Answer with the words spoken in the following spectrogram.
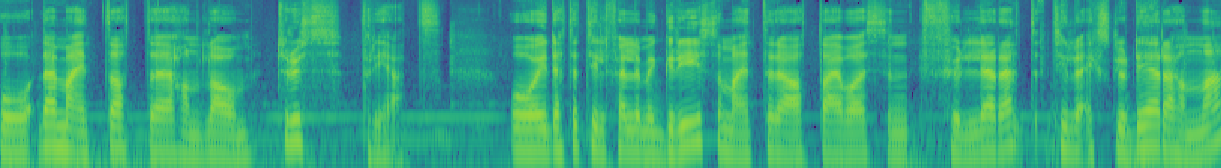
Og de mente at det handla om trosfrihet. Og i dette tilfellet med Gry så mente de at de var i sin fulle rett til å ekskludere henne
